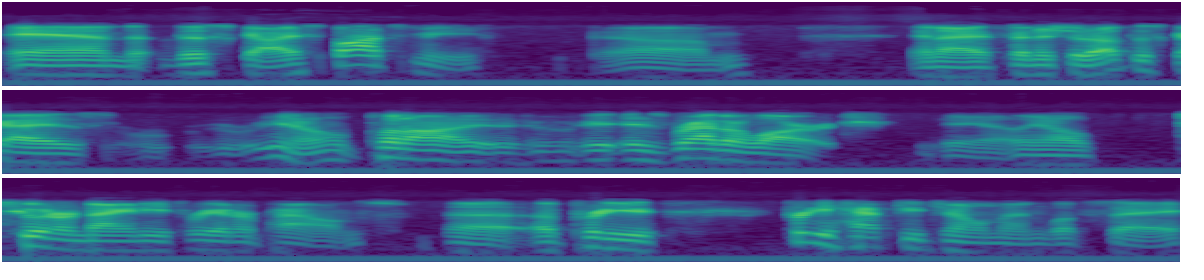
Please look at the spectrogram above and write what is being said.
and this guy spots me. Um, and I finish it up. This guy is, you know, put on is rather large. You know, you know, 290, 300 pounds. Uh, a pretty pretty hefty gentleman, let's say.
